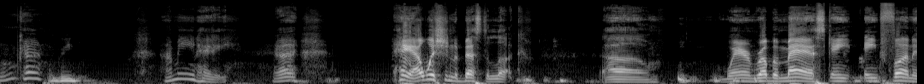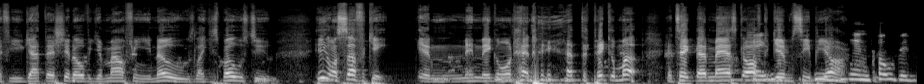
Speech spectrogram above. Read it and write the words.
Okay. Agreed. I mean, hey, I, hey, I wish him the best of luck. Um, wearing rubber mask ain't ain't fun if you got that shit over your mouth and your nose like you're supposed to. He gonna suffocate, and then they gonna have to, have to pick him up and take that mask off to give him he's CPR. COVID,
